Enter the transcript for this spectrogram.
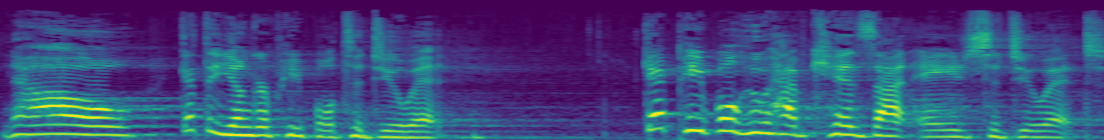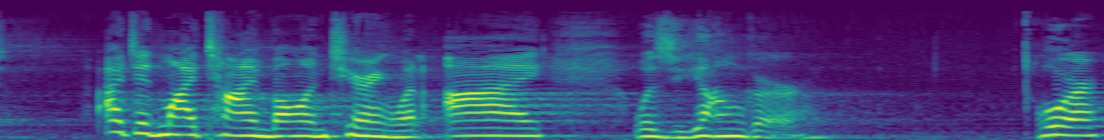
no, get the younger people to do it. Get people who have kids that age to do it. I did my time volunteering when I was younger. Or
